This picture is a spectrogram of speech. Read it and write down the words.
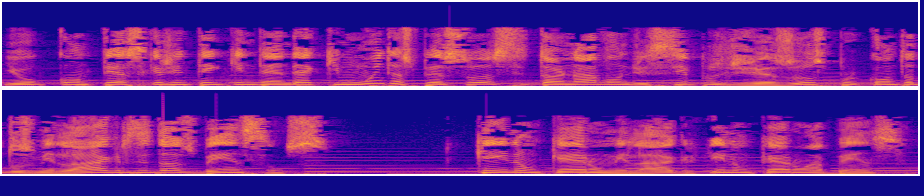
E o contexto que a gente tem que entender é que muitas pessoas se tornavam discípulos de Jesus por conta dos milagres e das bênçãos. Quem não quer um milagre? Quem não quer uma bênção?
